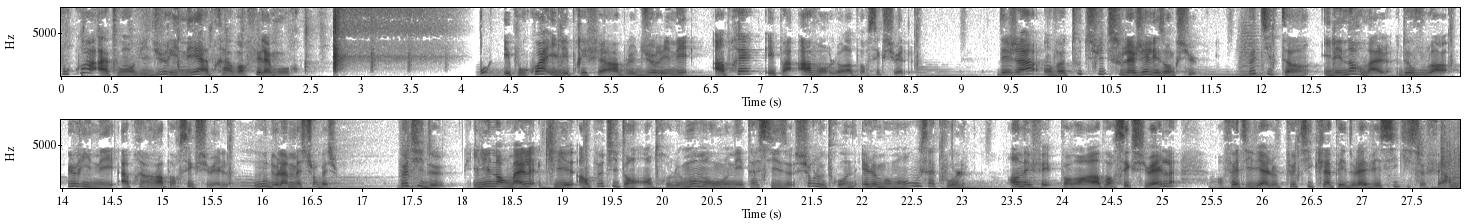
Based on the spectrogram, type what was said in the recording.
pourquoi a-t-on envie d'uriner après avoir fait l'amour? Et pourquoi il est préférable d'uriner après et pas avant le rapport sexuel? Déjà, on va tout de suite soulager les anxieux. Petit 1, il est normal de vouloir uriner après un rapport sexuel ou de la masturbation. Petit 2, il est normal qu'il y ait un petit temps entre le moment où on est assise sur le trône et le moment où ça coule. En effet, pendant un rapport sexuel, en fait, il y a le petit clapet de la vessie qui se ferme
